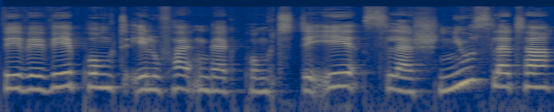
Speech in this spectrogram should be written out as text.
www.elufalkenberg.de slash newsletter.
